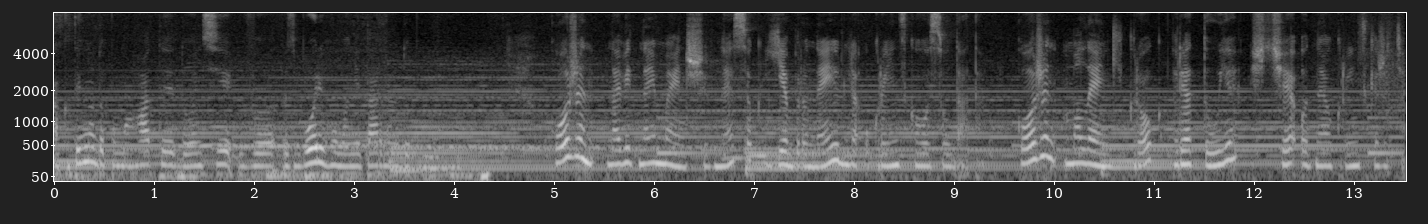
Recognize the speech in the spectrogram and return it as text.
активно допомагати доньці в зборі гуманітарної допомоги. Кожен, навіть найменший внесок, є бронею для українського солдата. Кожен маленький крок рятує ще одне українське життя.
